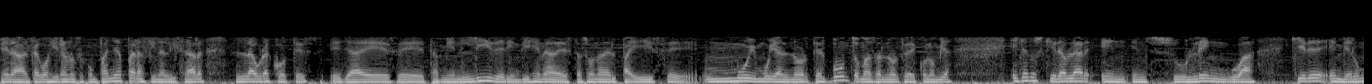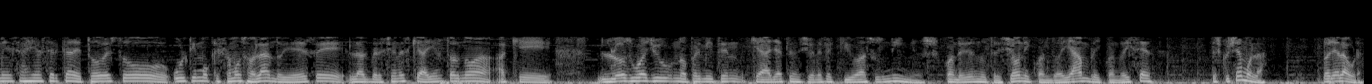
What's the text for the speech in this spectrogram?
en la Alta Guajira. Nos acompaña para finalizar Laura Cotes. Ella es eh, también líder indígena de esta zona del país, eh, muy, muy al norte, el punto más al norte de Colombia. Ella nos quiere hablar en, en su lengua quiere enviar un mensaje acerca de todo esto último que estamos hablando y es eh, las versiones que hay en torno a, que los guayú no permiten que haya atención efectiva a sus niños cuando hay desnutrición y cuando hay hambre y cuando hay sed. Escuchémosla, doña Laura.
